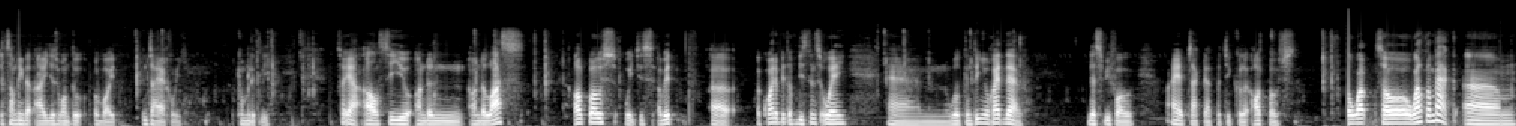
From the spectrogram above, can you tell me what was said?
it's something that I just want to avoid entirely, completely. So yeah, I'll see you on the on the last outpost, which is a bit, uh, quite a bit of distance away, and we'll continue right there, just before I attack that particular outpost. So, so welcome back. Um,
